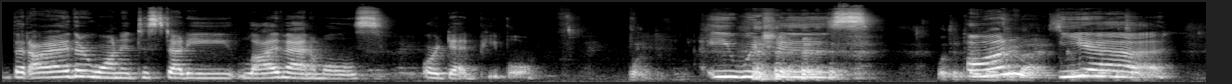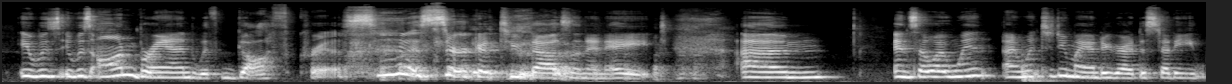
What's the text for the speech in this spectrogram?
that I either wanted to study live animals or dead people. Wonderful. Which is What did they make of that on yeah. It was it was on brand with Goth Chris circa 2008. Um, and so I went I went to do my undergrad to study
